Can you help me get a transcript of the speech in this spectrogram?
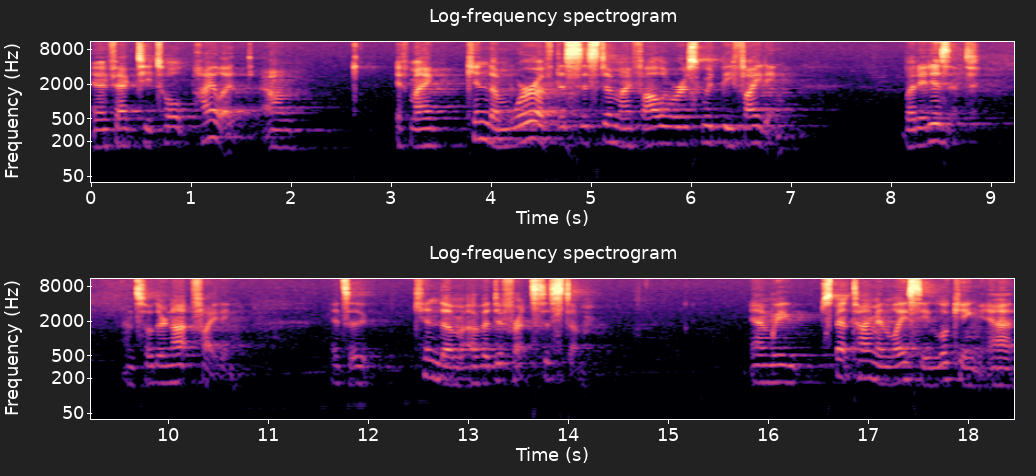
And in fact, he told Pilate, um, if my kingdom were of this system, my followers would be fighting. But it isn't. And so they're not fighting. It's a kingdom of a different system. And we spent time in Lacey looking at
